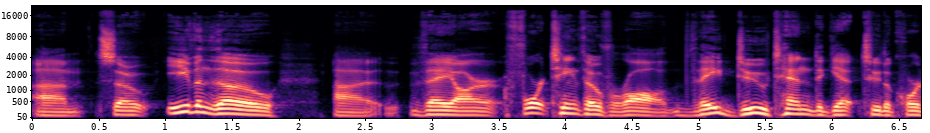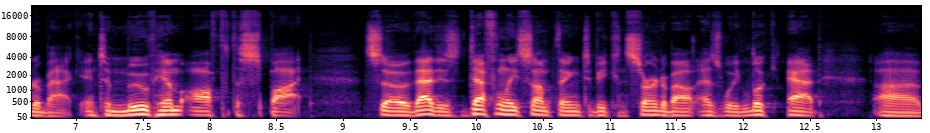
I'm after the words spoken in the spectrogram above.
Um, so even though uh, they are 14th overall, they do tend to get to the quarterback and to move him off the spot. So that is definitely something to be concerned about as we look at uh,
